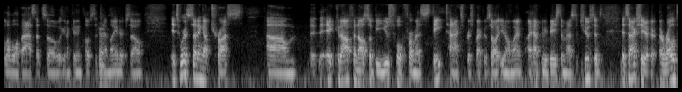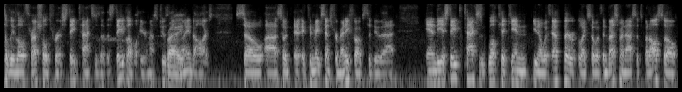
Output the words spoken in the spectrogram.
level of assets. So, you know, getting close to 10 million or so. It's worth setting up trusts. Um, it, it, could often also be useful from a state tax perspective. So, you know, my, I happen to be based in Massachusetts. It's actually a, a relatively low threshold for estate taxes at the state level here in Massachusetts, right. million dollars. So, uh, so it, it can make sense for many folks to do that. And the estate taxes will kick in you know with other like so with investment assets but also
